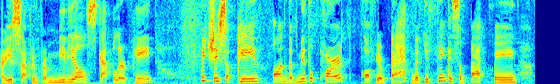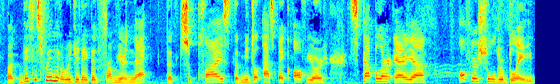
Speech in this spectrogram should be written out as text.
Are you suffering from medial scapular pain, which is a pain on the middle part of your back that you think is a back pain, but this is really originated from your neck that supplies the middle aspect of your scapular area of your shoulder blade.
